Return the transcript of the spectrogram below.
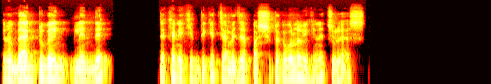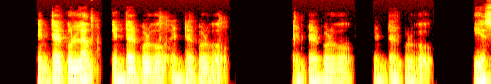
কেন ব্যাংক টু ব্যাংক লেনদেন। দেখেন এখান থেকে চার হাজার পাঁচশো টাকা বললাম, এখানে চলে আস। এন্টার করলাম এন্টার করব এন্টার করব এন্টার করব এন্টার করব ইয়েস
